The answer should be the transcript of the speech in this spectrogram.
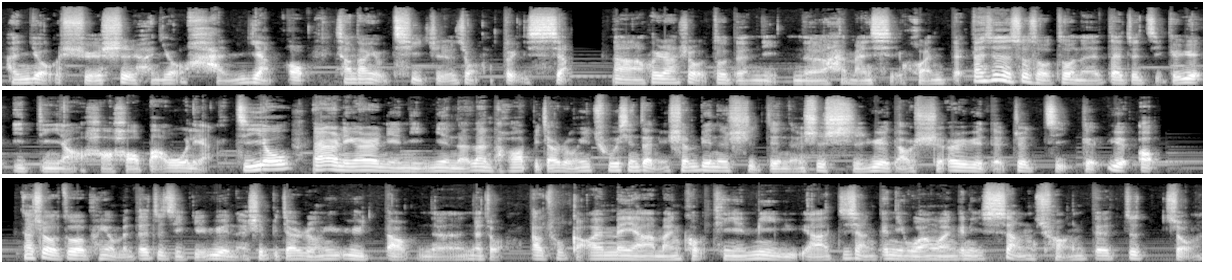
很有学识、很有涵养哦，相当有气质的这种对象。那会让射手座的你呢，还蛮喜欢的。单身的，射手座呢，在这几个月一定要好好把握两机哦。那二零二二年里面呢，烂桃花比较容易出现在你身边的时间呢，是十月到十二月的这几个月哦。那射手座的朋友们在这几个月呢，是比较容易遇到呢那种到处搞暧昧啊、满口甜言蜜语啊、只想跟你玩玩、跟你上床的这种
